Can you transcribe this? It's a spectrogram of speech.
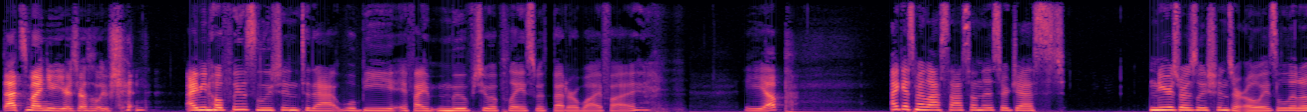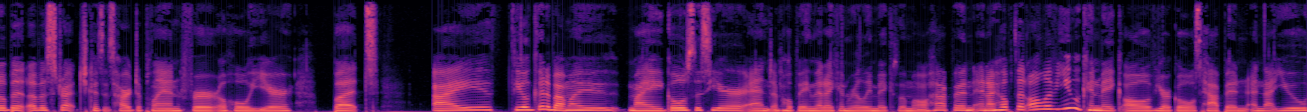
That's my New Year's resolution. I mean, hopefully, the solution to that will be if I move to a place with better Wi Fi. Yep. I guess my last thoughts on this are just New Year's resolutions are always a little bit of a stretch because it's hard to plan for a whole year. But I feel good about my my goals this year, and I'm hoping that I can really make them all happen. And I hope that all of you can make all of your goals happen, and that you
